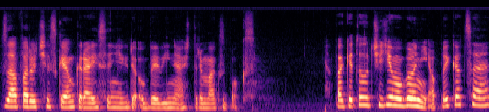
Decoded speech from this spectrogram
v západu českém kraji se někde objeví náš Drmax Box. Pak je to určitě mobilní aplikace,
